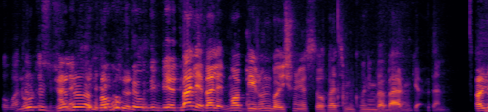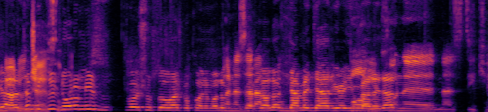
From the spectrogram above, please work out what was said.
صحبت. جلد. بله بله ما بیرون با ایشون یه صحبتی می‌کنیم و برمیگردن. اگه بیرون البته می‌تونی. دور میز باشون صحبت بکنیم. به حالا نظرم حالا اون دم دریا این بالکن نزدیک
